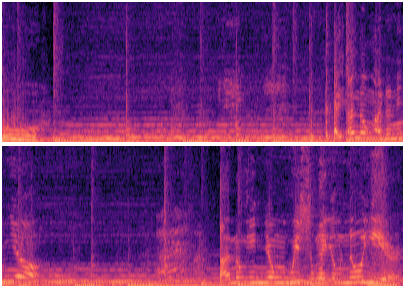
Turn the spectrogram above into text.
Oh. Ay, anong ano ninyo? Anong inyong wish ngayong New Year?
